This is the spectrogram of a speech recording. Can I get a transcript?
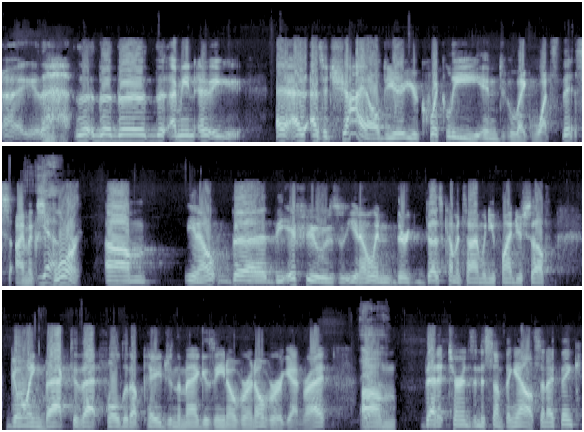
uh, the, the the the I mean, uh, as, as a child, you're you're quickly into like, what's this? I'm exploring. Um, you know, the the issues, you know, and there does come a time when you find yourself going back to that folded up page in the magazine over and over again, right? Um, that it turns into something else, and I think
